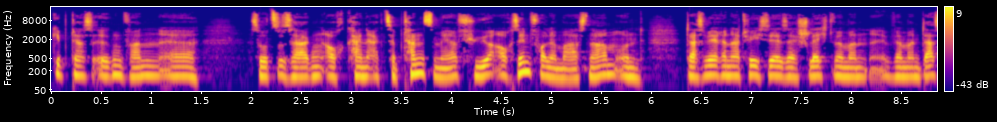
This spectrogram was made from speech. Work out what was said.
gibt das irgendwann äh, sozusagen auch keine Akzeptanz mehr für auch sinnvolle Maßnahmen. Und das wäre natürlich sehr, sehr schlecht, wenn man, wenn man das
